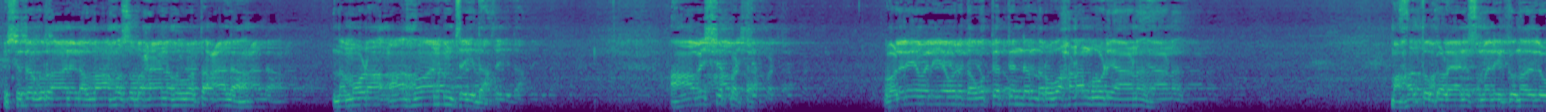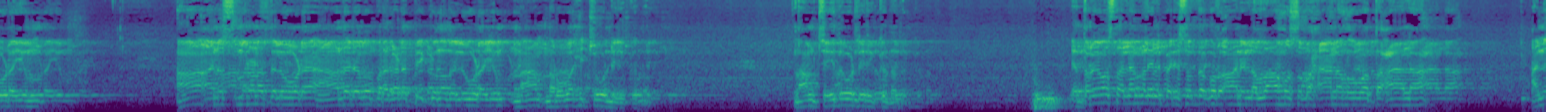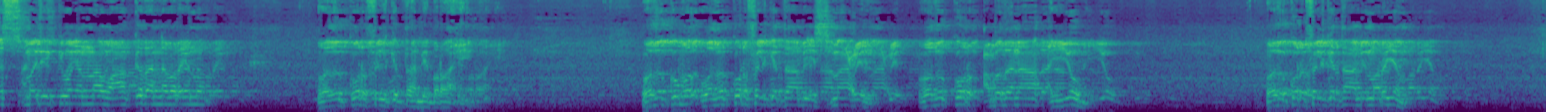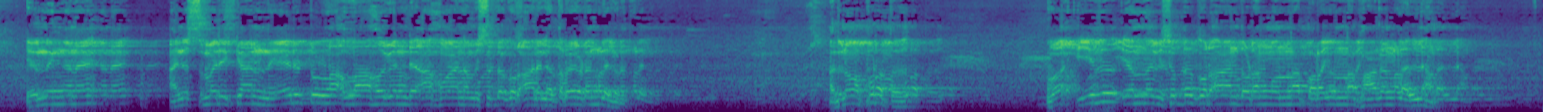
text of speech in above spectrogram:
വിശുദ്ധ ഖുർആാനിൽ അള്ളാഹു സുബാനഹുവത്ത ആല നമ്മോട് ആഹ്വാനം ചെയ്ത ആവശ്യപ്പെട്ട വളരെ വലിയ ഒരു ദൗത്യത്തിന്റെ നിർവഹണം കൂടിയാണ് മഹത്വക്കളെ അനുസ്മരിക്കുന്നതിലൂടെയും ആ അനുസ്മരണത്തിലൂടെ ആദരവ് പ്രകടിപ്പിക്കുന്നതിലൂടെയും നാം നിർവഹിച്ചുകൊണ്ടിരിക്കുന്നത് നാം ചെയ്തുകൊണ്ടിരിക്കുന്നത്. എത്രയോ സ്ഥലങ്ങളിൽ പരിശുദ്ധ ഖുർആാനിൽ അള്ളാഹു സുബാനഹുവത്ത ആല അനുസ്മരിക്കൂ എന്ന വാക്ക് തന്നെ പറയുന്നു. വദുക്കുർ ഫിൽ കിതാബ് ഇബ്രാഹിം. ഫിൽ കിതാബ് ഇസ്മായിൽ വദുക്കുർ അയ്യൂബ്. ഫിൽ കിതാബ് മറിയം. എന്നിങ്ങനെ അനുസ്മരിക്കാൻ നേരിട്ടുള്ള അള്ളാഹുവിന്റെ ആഹ്വാനം വിശുദ്ധ ഖുർആാനിൽ എത്രയോ ഇടങ്ങളിലുണ്ട് അതിനപ്പുറത്ത് ഇത് എന്ന് വിശുദ്ധ ഖുർആൻ തുടങ്ങുന്ന പറയുന്ന ഭാഗങ്ങളെല്ലാം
